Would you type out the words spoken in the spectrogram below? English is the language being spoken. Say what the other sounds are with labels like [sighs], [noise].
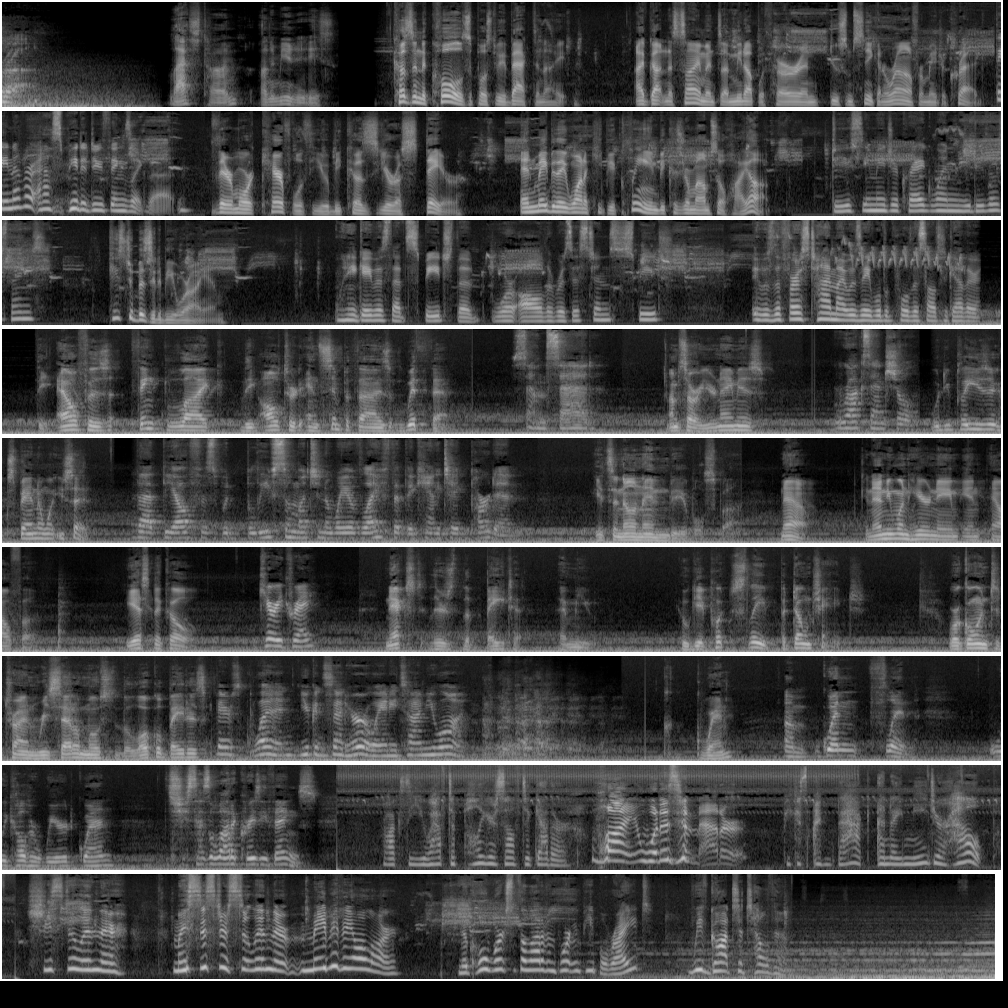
genre. Last time on immunities. Cousin Nicole is supposed to be back tonight. I've got an assignment to meet up with her and do some sneaking around for Major Craig. They never asked me to do things like that. They're more careful with you because you're a stayer. And maybe they want to keep you clean because your mom's so high up. Do you see Major Craig when you do those things? He's too busy to be where I am. When he gave us that speech, the We're All the Resistance speech, it was the first time I was able to pull this all together. The alphas think like the altered and sympathize with them. Sounds sad. I'm sorry, your name is? Roxanne Scholl. Would you please expand on what you said? That the alphas would believe so much in a way of life that they can't take part in. It's an unenviable spot. Now, can anyone here name an alpha? Yes, Nicole. Carrie Cray? Next, there's the beta immune, who get put to sleep but don't change. We're going to try and resettle most of the local betas. There's Gwen. You can send her away anytime you want. Gwen? Um, Gwen Flynn. We call her Weird Gwen. She says a lot of crazy things. Roxy, you have to pull yourself together. Why? What does it matter? Because I'm back and I need your help. She's still in there. My sister's still in there. Maybe they all are. Nicole works with a lot of important people, right? We've got to tell them.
